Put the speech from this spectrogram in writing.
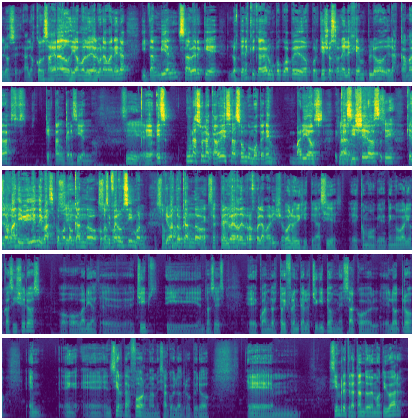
los, a, los, consagrados, digámoslo de alguna manera, y también saber que los tenés que cagar un poco a pedos porque ellos son el ejemplo de las camadas que están creciendo. Sí, eh, es una sola cabeza, son como tenés varios casilleros que los vas dividiendo y vas como tocando, como si fuera un Simon, que vas tocando el verde, el rojo, el amarillo. Vos lo dijiste, así es. Es como que tengo varios casilleros o, varias eh, chips y entonces eh, cuando estoy frente a los chiquitos me saco el, otro. En, en, cierta forma me saco el otro, pero em, siempre tratando de motivar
